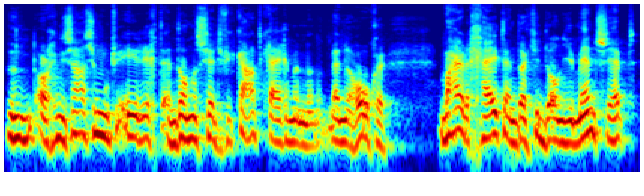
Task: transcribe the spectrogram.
hun organisatie moeten inrichten en dan een certificaat krijgen met een, met een hoge waardigheid. En dat je dan je mensen hebt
